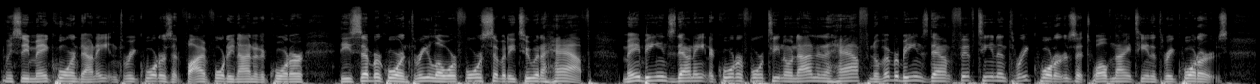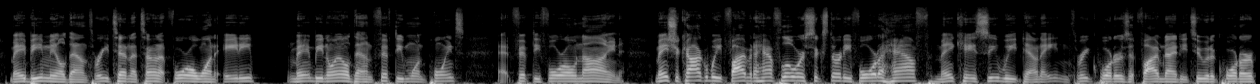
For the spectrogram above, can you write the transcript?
We see May corn down eight and three quarters at 549 and a quarter. December corn three lower, 472 and a half. May beans down eight and a quarter, 1409 and a half. November beans down 15 and three quarters at 1219 and three quarters. May bean meal down 310 a ton at 401.80. May bean oil down 51 points at 5409. May Chicago wheat five and a half lower, 634 and half. May KC wheat down eight and three quarters at 592 and a quarter.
